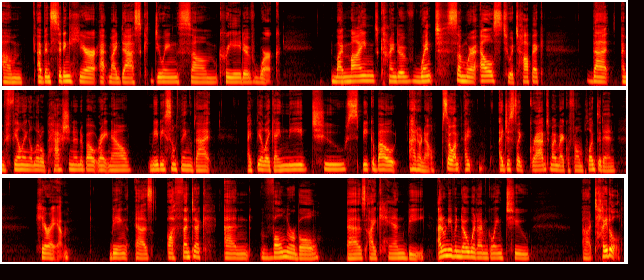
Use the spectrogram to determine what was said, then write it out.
Um, I've been sitting here at my desk doing some creative work. My mind kind of went somewhere else to a topic that I'm feeling a little passionate about right now, maybe something that I feel like I need to speak about. I don't know. So I'm, I, I just like grabbed my microphone, plugged it in. Here I am, being as authentic and vulnerable as I can be. I don't even know what I'm going to uh, title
